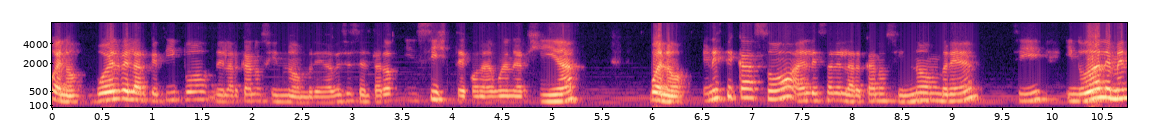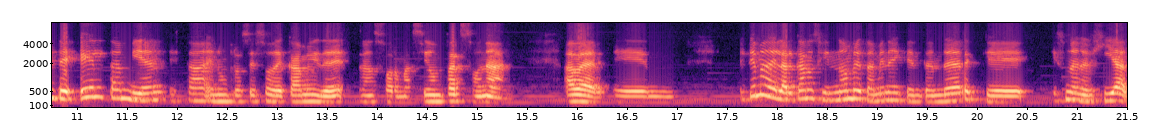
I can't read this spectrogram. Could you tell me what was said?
Bueno, vuelve el arquetipo del arcano sin nombre. A veces el tarot insiste con alguna energía. Bueno, en este caso a él le sale el arcano sin nombre, ¿sí? Indudablemente él también está en un proceso de cambio y de transformación personal. A ver, em, el tema del arcano sin nombre también hay que entender que es una energía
